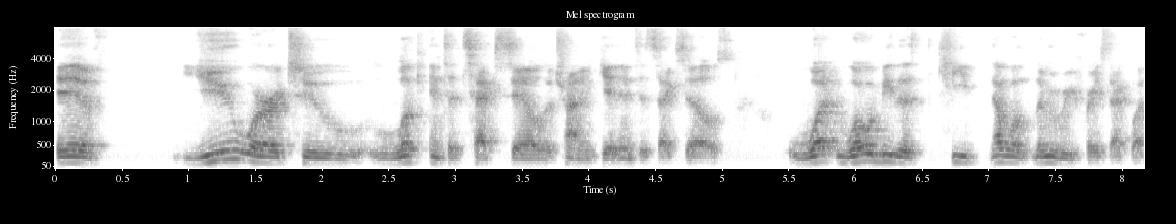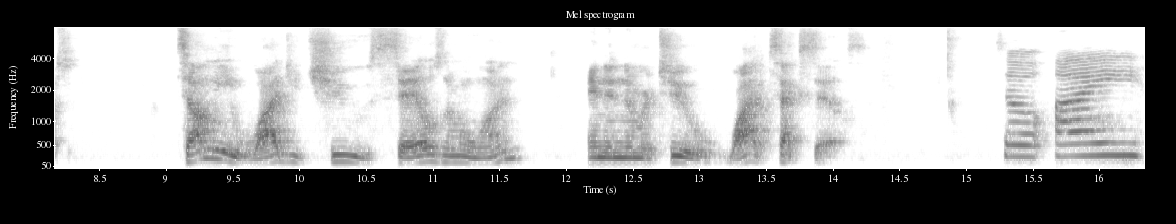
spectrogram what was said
If you were to look into tech sales or trying to get into tech sales, what what would be the key? Now, well, let me rephrase that question tell me why did you choose sales number one and then number two why tech sales? So i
